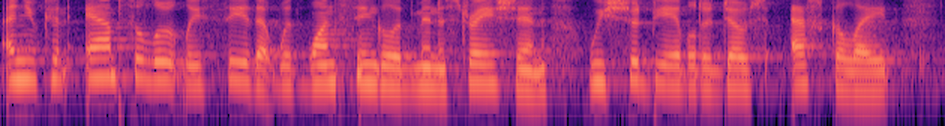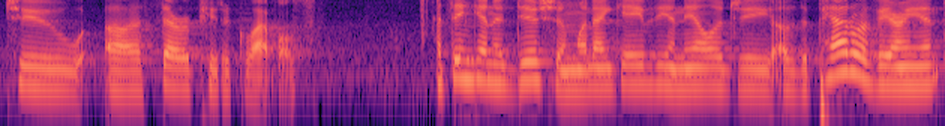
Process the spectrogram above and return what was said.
and you can absolutely see that with one single administration, we should be able to dose escalate to uh, therapeutic levels. I think, in addition, when I gave the analogy of the Padua variant,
